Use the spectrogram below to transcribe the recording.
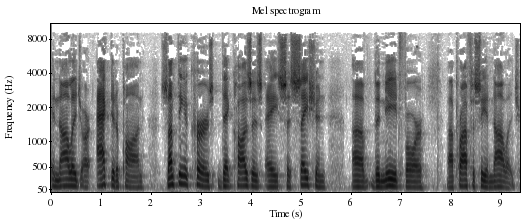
and knowledge are acted upon, something occurs that causes a cessation of the need for uh, prophecy and knowledge.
